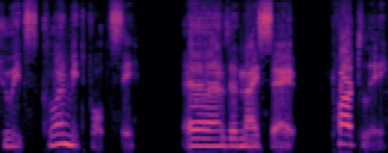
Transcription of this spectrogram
to its climate policy? And then I say partly,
